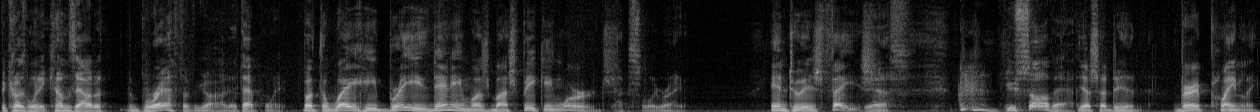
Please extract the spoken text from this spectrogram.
Because when it comes out of the breath of God at that point, But the way he breathed in him was by speaking words absolutely right. into his face. Yes. you saw that. Yes, I did, very plainly.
